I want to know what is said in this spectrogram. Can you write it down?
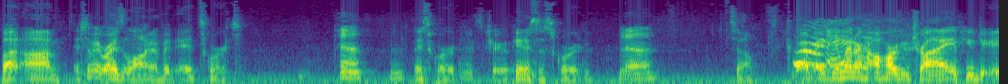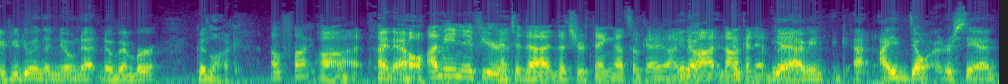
But um, if somebody rides along enough, it, it squirts. Yeah, They squirt. that's true. Penises squirt. Yeah. So, I mean, no matter how hard you try, if you do, if you're doing the no nut November, good luck. Oh fuck Um, that. I know. I mean, if you're into that, that's your thing. That's okay. I'm You know, not knocking and- it. But Yeah, I mean, I, I don't understand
